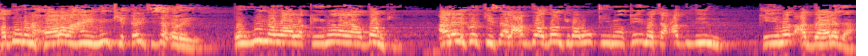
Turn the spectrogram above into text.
hadduunan xoolo lahayn ninkii qaybtiisa xoreeyey. Quwima waa la qiimanaya addoonkii calayhi korkiisa alcabdu addoonkii baa lagu qiimeyn qiimata cadlin qiimad cadaalad ah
